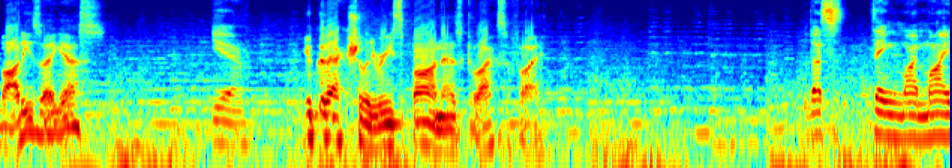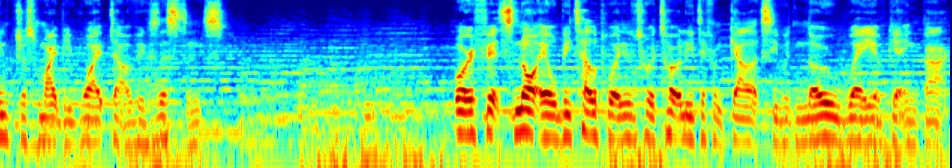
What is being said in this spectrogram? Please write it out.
bodies, I guess, Yeah, you could actually respawn as Galaxify. but that's the thing. My mind just might be wiped out of existence. Or if it's not, it will be teleported into a totally different galaxy with no way of getting back.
